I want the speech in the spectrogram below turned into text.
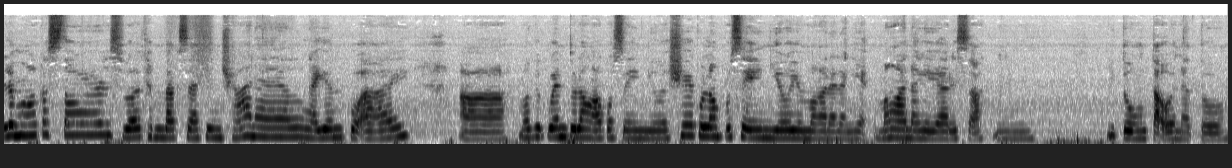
Hello mga ka-stars! Welcome back sa akin channel. Ngayon po ay uh, magkikwento lang ako sa inyo. Share ko lang po sa inyo yung mga, nangy mga nangyayari sa akin itong taon na to.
